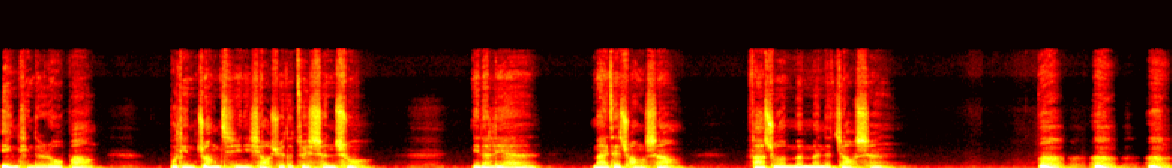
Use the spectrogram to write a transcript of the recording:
硬挺的肉棒不停撞击你小穴的最深处，你的脸埋在床上。发出了闷闷的叫声。嗯嗯嗯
